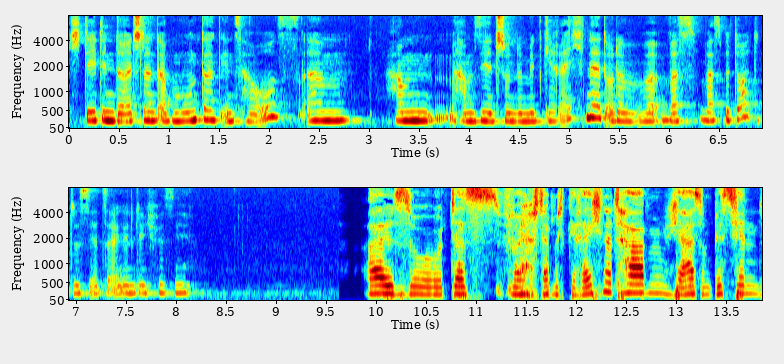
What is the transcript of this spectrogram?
steht in Deutschland ab Montag ins Haus. Ähm, haben, haben Sie jetzt schon damit gerechnet oder was, was bedeutet das jetzt eigentlich für Sie? Also, dass wir damit gerechnet haben, ja, so ein bisschen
